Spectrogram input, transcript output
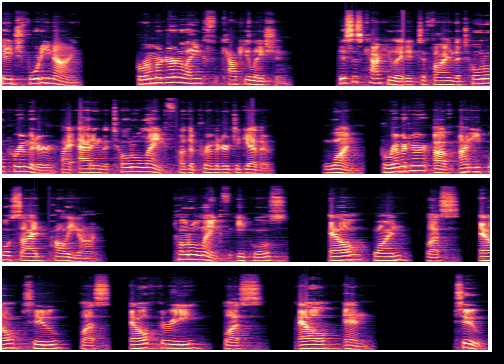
Page 49. Perimeter length calculation. This is calculated to find the total perimeter by adding the total length of the perimeter together. 1. Perimeter of unequal side polygon. Total length equals L1 plus L2 plus L3 plus Ln. 2.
